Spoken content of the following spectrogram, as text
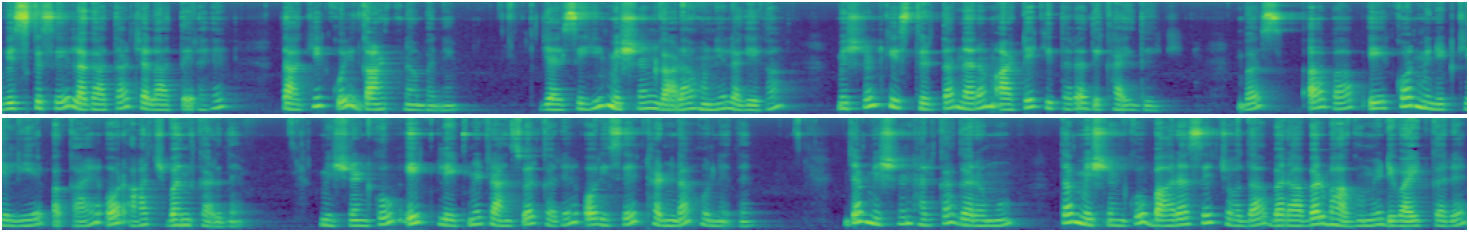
विस्क से लगातार चलाते रहें ताकि कोई गांठ ना बने। जैसे ही मिश्रण गाढ़ा होने लगेगा, मिश्रण की स्थिरता नरम आटे की तरह दिखाई देगी। बस अब आप एक और मिनट के लिए पकाएँ और आँच बंद कर दें। मिश्रण को एक प्लेट में ट्रांसफ़र करें और इसे ठंडा होने दें। जब मिश्रण हल्का गर्म हो, तब मिश्रण को 12 से 14 बराबर भागों में डिवाइड करें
